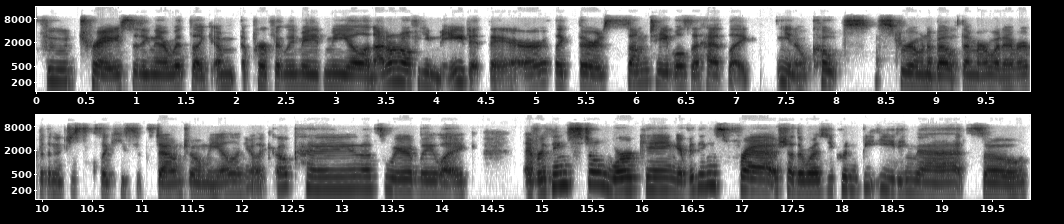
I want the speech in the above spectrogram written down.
food tray sitting there with like a, a perfectly made meal, and I don't know if he made it there. Like there's some tables that had like you know, coats strewn about them or whatever, but then it just looks like he sits down to a meal and you're like, okay, that's weirdly like everything's still working, everything's fresh, otherwise you couldn't be eating that. So,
